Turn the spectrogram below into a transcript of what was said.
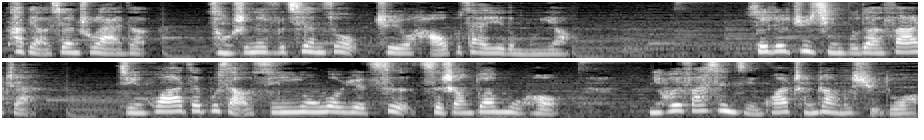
他表现出来的总是那副欠揍却又毫不在意的模样。随着剧情不断发展。锦花在不小心用落月刺刺伤端木后，你会发现锦花成长了许多，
